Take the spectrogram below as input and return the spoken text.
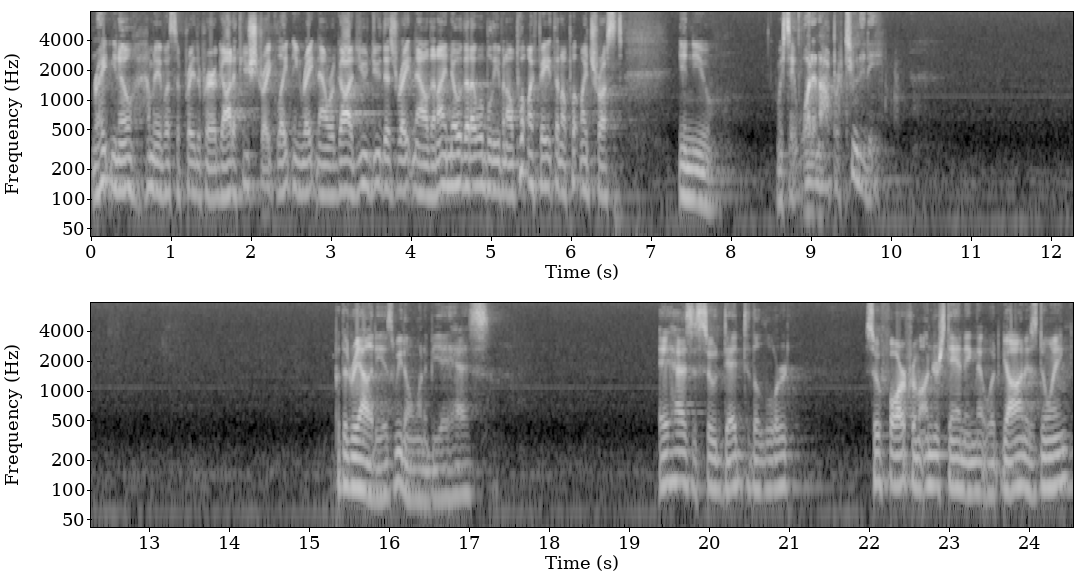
Right? You know, how many of us have prayed the prayer, God, if you strike lightning right now, or God, you do this right now, then I know that I will believe, and I'll put my faith and I'll put my trust in you. We say, what an opportunity. But the reality is, we don't want to be Ahaz. Ahaz is so dead to the Lord, so far from understanding that what God is doing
